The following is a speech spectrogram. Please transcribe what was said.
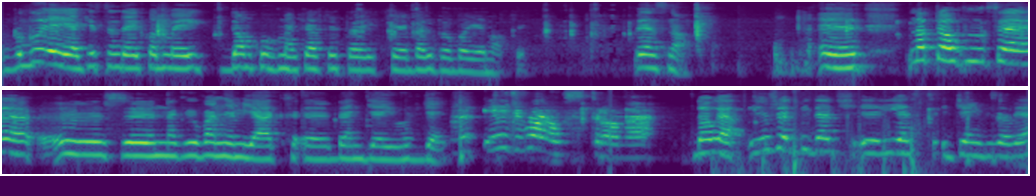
W ogóle jak jestem daleko od moich domków w Minecrafcie, to się bardzo boję nocy. Więc no. Y, No to wrócę y, z nagrywaniem jak y, będzie już dzień. Idź w moją stronę. Dobra, już jak widać jest dzień widzowie,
